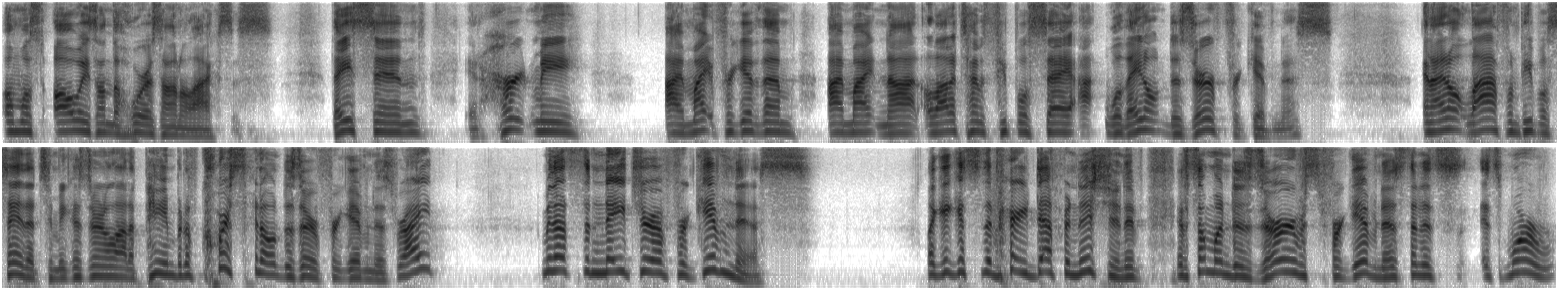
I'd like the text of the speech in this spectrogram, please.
almost always on the horizontal axis. They sinned, it hurt me. I might forgive them. I might not. A lot of times people say, well, they don't deserve forgiveness. And I don't laugh when people say that to me because they're in a lot of pain, but of course they don't deserve forgiveness, right? I mean, that's the nature of forgiveness. Like it gets to the very definition. If, if someone deserves forgiveness, then it's, it's more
